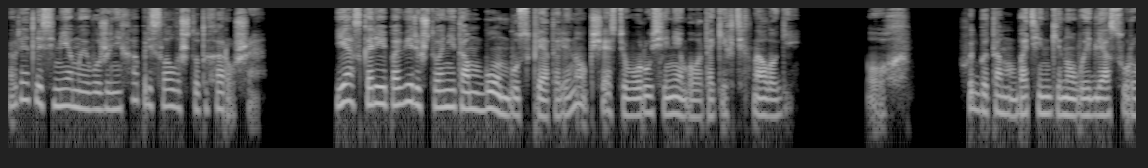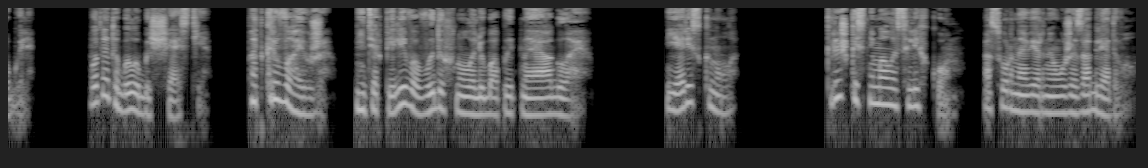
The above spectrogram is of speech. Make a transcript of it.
Вряд ли семья моего жениха прислала что-то хорошее. Я скорее поверю, что они там бомбу спрятали, но, к счастью, в Урусе не было таких технологий. Ох, Хоть бы там ботинки новые для Асура были. Вот это было бы счастье. «Открывай уже!» — нетерпеливо выдохнула любопытная Аглая. Я рискнула. Крышка снималась легко. Асур, наверное, уже заглядывал.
